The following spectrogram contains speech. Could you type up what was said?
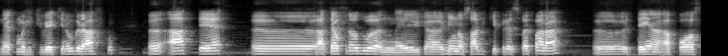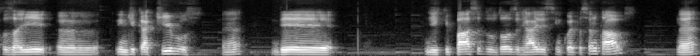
né, como a gente vê aqui no gráfico, uh, até, uh, até o final do ano. Né? Já, a gente não sabe que preço vai parar, tem apostas aí indicativos né, de, de que passe dos R$ 12,50. Né?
